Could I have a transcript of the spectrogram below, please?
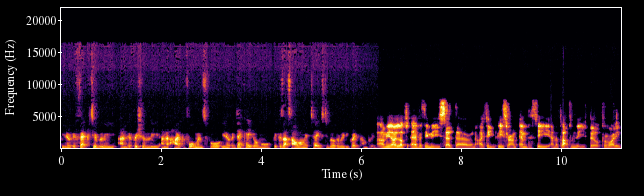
you know, effectively and efficiently and at high performance for, you know, a decade or more, because that's how long it takes to build a really great company. I mean, I loved everything that you said there. And I think the piece around empathy and the platform that you've built, providing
